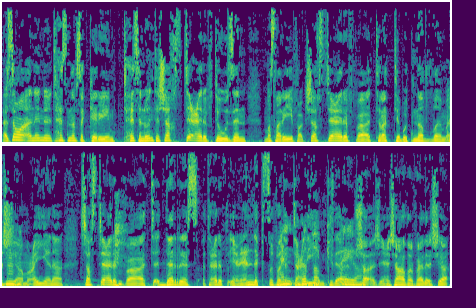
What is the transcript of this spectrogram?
آه سواء إنه تحس نفسك كريم تحس إنه أنت شخص تعرف توزن مصاريفك شخص تعرف ترتب وتنظم أشياء معينة شخص تعرف تدرس تعرف يعني عندك صفة التعليم كذا أيوة. يعني شاطر في هذه الأشياء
